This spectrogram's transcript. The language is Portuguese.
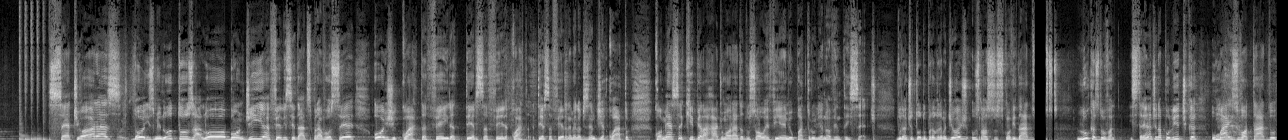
Sete horas, dois minutos. Alô, bom dia, felicidades para você. Hoje, quarta-feira, terça-feira, quarta, terça-feira, né, melhor dizendo, dia 4. Começa aqui pela Rádio Morada do Sol FM, o Patrulha 97. Durante todo o programa de hoje, os nossos convidados, Lucas Duval, estreante na política, o mais votado,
